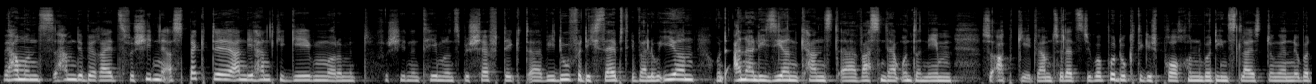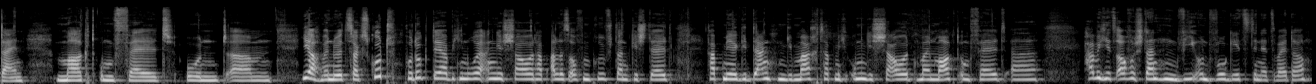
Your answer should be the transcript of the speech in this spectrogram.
Wir haben uns, haben dir bereits verschiedene Aspekte an die Hand gegeben oder mit verschiedenen Themen uns beschäftigt, äh, wie du für dich selbst evaluieren und analysieren kannst, äh, was in deinem Unternehmen so abgeht. Wir haben zuletzt über Produkte gesprochen, über Dienstleistungen, über dein Marktumfeld und ähm, ja, wenn du jetzt sagst, gut, Produkte habe ich in Ruhe angeschaut, habe alles auf den Prüfstand gestellt, habe mir Gedanken gemacht, habe mich umgeschaut, mein Marktumfeld äh, habe ich jetzt auch verstanden, wie und wo geht's denn jetzt weiter.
